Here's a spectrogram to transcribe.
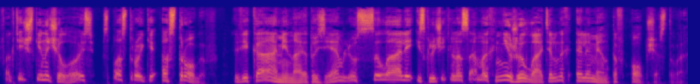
фактически началось с постройки острогов. Веками на эту землю ссылали исключительно самых нежелательных элементов общества.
